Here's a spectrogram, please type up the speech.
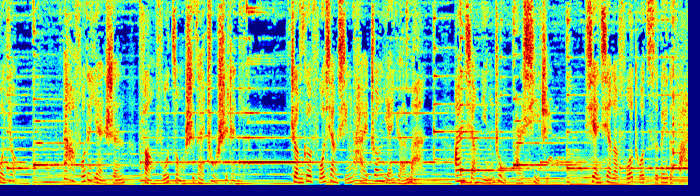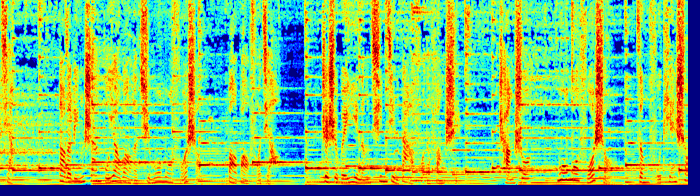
或右。佛的眼神仿佛总是在注视着你，整个佛像形态庄严圆满、安详凝重而细致，显现了佛陀慈悲的法相。到了灵山，不要忘了去摸摸佛手，抱抱佛脚，这是唯一能亲近大佛的方式。常说摸摸佛手增福天寿，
